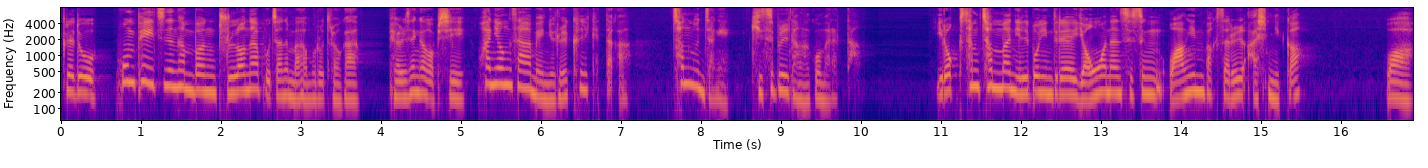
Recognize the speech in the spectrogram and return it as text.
그래도 홈페이지는 한번 둘러나 보자는 마음으로 들어가 별 생각 없이 환영사 메뉴를 클릭했다가 첫 문장에 기습을 당하고 말았다. 1억 3천만 일본인들의 영원한 스승 왕인 박사를 아십니까? 와,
